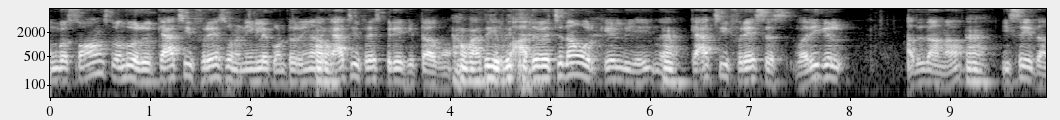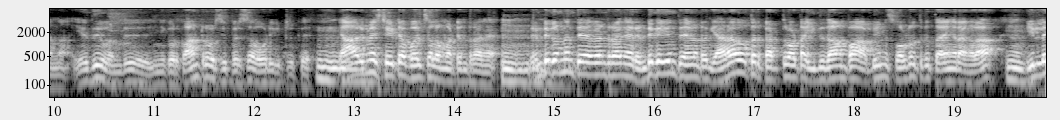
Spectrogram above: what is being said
உங்க சாங்ஸ்ல வந்து ஒரு கேட்சி ஃப்ரேஸ் ஒன்னு நீங்களே கொண்டு வரீங்க. அந்த கேட்சி ஃப்ரேஸ் பெரிய ஹிட் ஆகும். அது எப்படி அதை வச்சுதான் ஒரு கேள்வியை. இந்த கேட்சி ஃப்ரேசஸ் வரிகள் அதுதானா? இசைதானா? எது வந்து இன்னைக்கு ஒரு கான்ட்ரவர்சி பெருசா ஓடிக்கிட்டு இருக்கு. யாருமே ஸ்ட்ரெயிட்டா பதில் சொல்ல மாட்டேன்றாங்க. ரெண்டு கண்ணும் தேவைன்றாங்க ரெண்டு கையும் தேவைன்றாங்க. யாராவது ஒருத்தர் கட்டுரோட்டா இதுதான்ப்பா அப்படின்னு சொல்றதுக்கு தயங்குறாங்களா? இல்ல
